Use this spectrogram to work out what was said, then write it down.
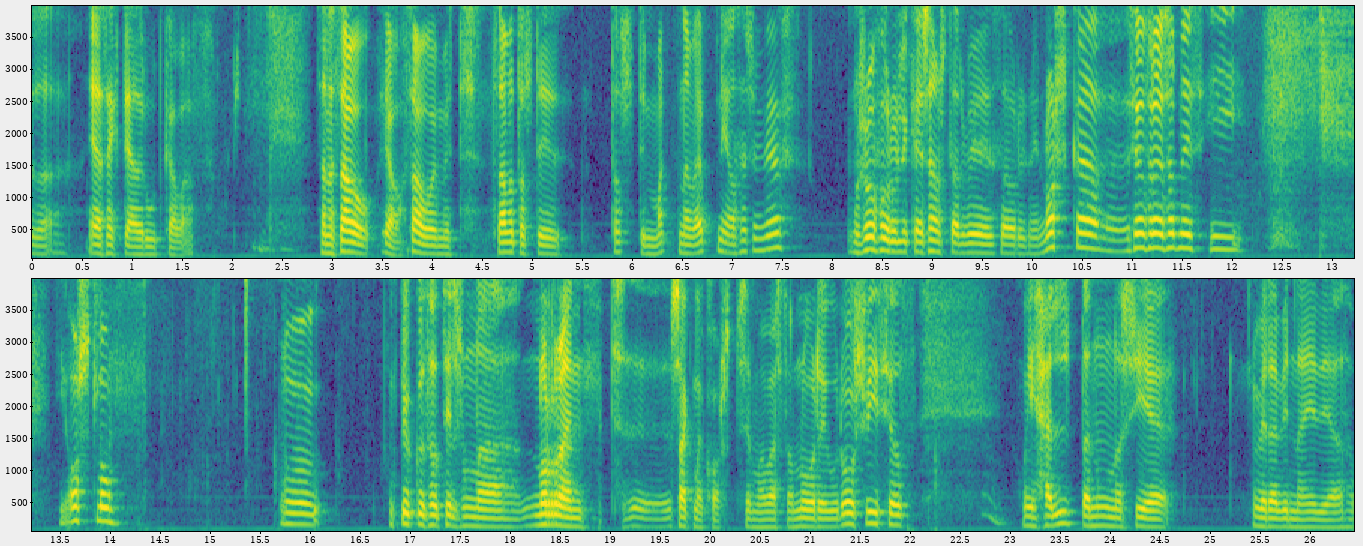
eða, eða þekkti aður útgafa af. Þannig að þá, já, þá er mitt það var dálítið magna af efni á þessum vef og svo fóru líka í samstarfið þá rauninni norska eh, þjóðfræðisafnið í, í Oslo og bygguð þá til svona norrænt uh, sagnakort sem að var þá Noregur og Svíþjóð. Og ég held að núna sé verið að vinna í því að þá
